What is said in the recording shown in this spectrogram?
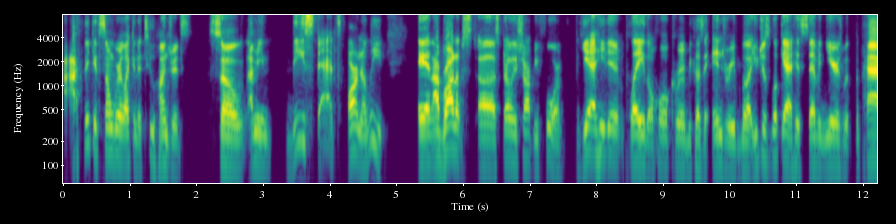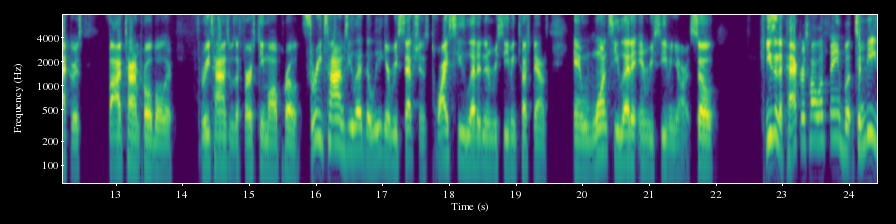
I think it's somewhere like in the 200s. So, I mean, these stats aren't elite. And I brought up uh, Sterling Sharpe before. Yeah, he didn't play the whole career because of injury, but you just look at his seven years with the Packers, five time Pro Bowler, three times he was a first team All Pro, three times he led the league in receptions, twice he led it in receiving touchdowns, and once he led it in receiving yards. So he's in the Packers Hall of Fame, but to me,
